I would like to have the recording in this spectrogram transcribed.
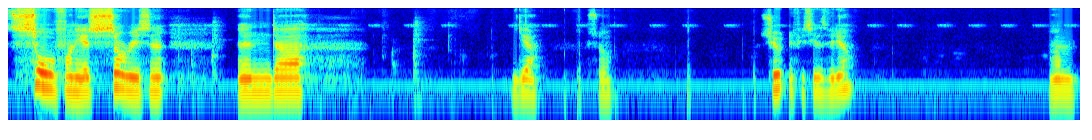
So funny, it's so recent. And, uh, yeah, so, shoot if you see this video. Um,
